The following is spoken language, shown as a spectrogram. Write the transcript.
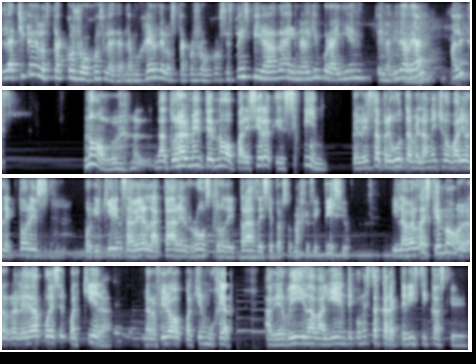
¿la chica de los tacos rojos, la, la mujer de los tacos rojos, está inspirada en alguien por ahí en, en la vida real, Alex? No, naturalmente no, pareciera que sí, pero esta pregunta me la han hecho varios lectores porque quieren saber la cara, el rostro detrás de ese personaje ficticio. Y la verdad es que no, en realidad puede ser cualquiera. Me refiero a cualquier mujer, aguerrida, valiente, con estas características que,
